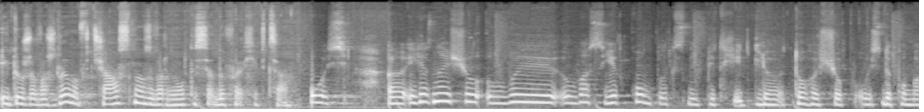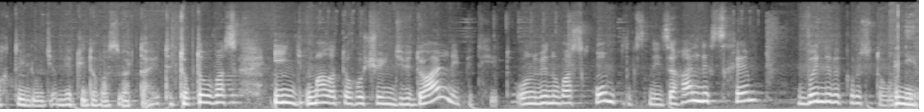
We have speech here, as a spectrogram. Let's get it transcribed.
І дуже важливо вчасно звернутися до фахівця. Ось е, я знаю, що ви у вас є комплексний підхід для того, щоб ось допомогти людям, які до вас звертаєте. Тобто, у вас мало того, що індивідуальний підхід, він у вас комплексний, загальних схем ви не використовуєте. Ні.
